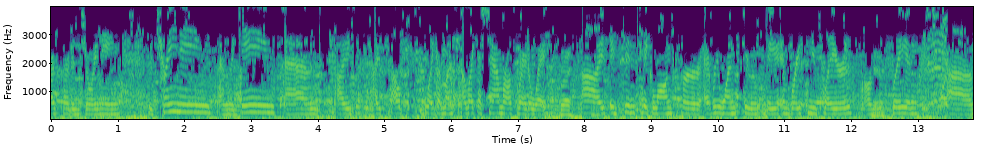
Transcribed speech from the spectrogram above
I started joining the trainings and the games, and I just I felt like a like a shamrock right away. Right. Uh, it, it didn't take long for everyone to they embrace new players, obviously, and um,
